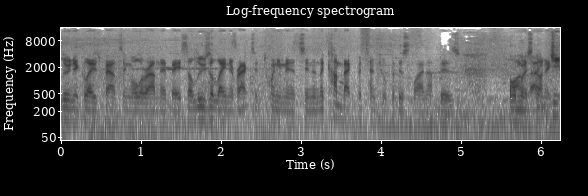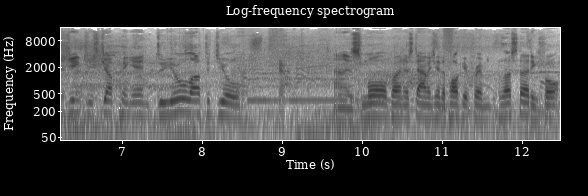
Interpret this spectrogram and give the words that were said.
Luna Glaives bouncing all around their base. They'll lose a lane of Rax in 20 minutes in, and the comeback potential for this lineup is almost And non-existent. Jijing just jumping in, duel after duel. Yeah. And it's more bonus damage in the pocket for him, plus 34.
